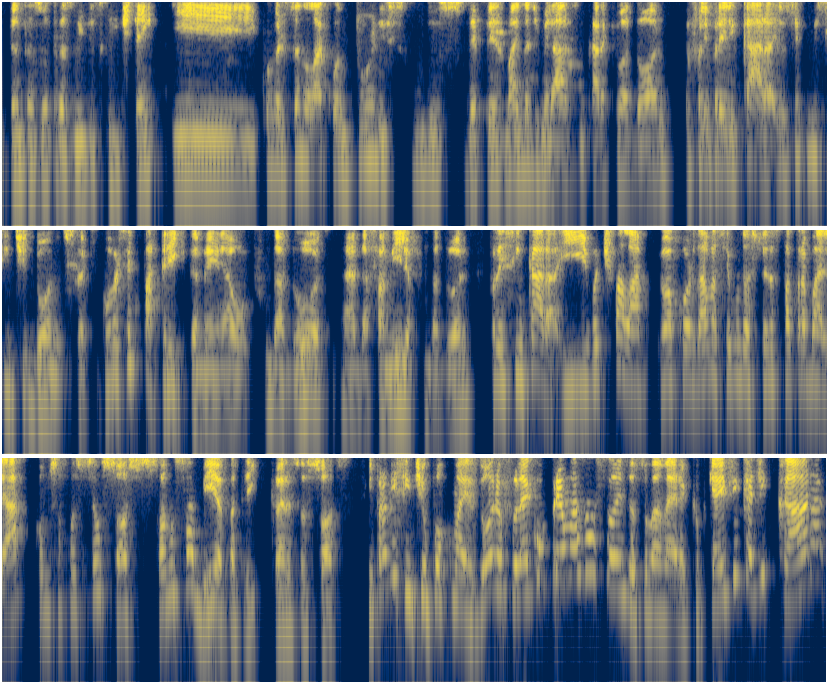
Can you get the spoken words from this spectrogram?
e tantas outras mídias que a gente tem. E conversando lá com o Antunes, um dos DPs mais admirados, um cara que eu adoro, eu falei para ele, cara, eu sempre me senti dono disso aqui. Conversei com o Patrick também, né, o fundador né, da família fundadora. Falei assim, cara, e vou te falar, eu acordava segundas-feiras para trabalhar como se eu fosse seu sócio. Só não sabia, Patrick, que eu era seu sócio. E para me sentir um pouco mais dono, eu fui lá e comprei umas ações da Sul América, porque aí fica de cara,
